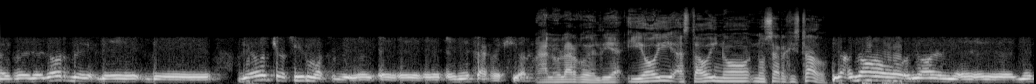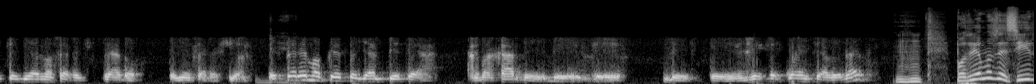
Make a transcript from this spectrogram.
alrededor de, de, ocho sismos eh, eh, en esa región. A lo largo del día. ¿Y hoy, hasta hoy, no, no se ha registrado? No, no, no en, este día no se ha registrado en esa región. Esperemos que esto ya empiece a, bajar de, de, de, este, secuencia, ¿verdad? ¿Podríamos decir,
